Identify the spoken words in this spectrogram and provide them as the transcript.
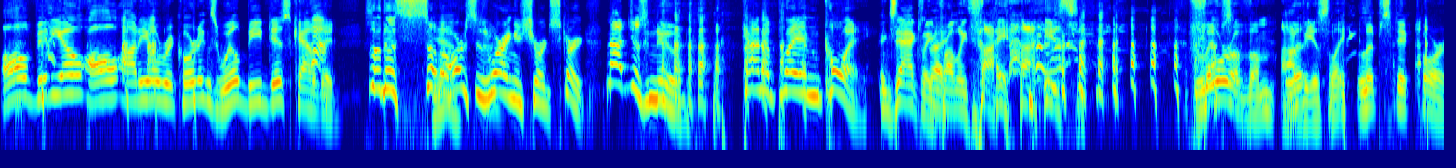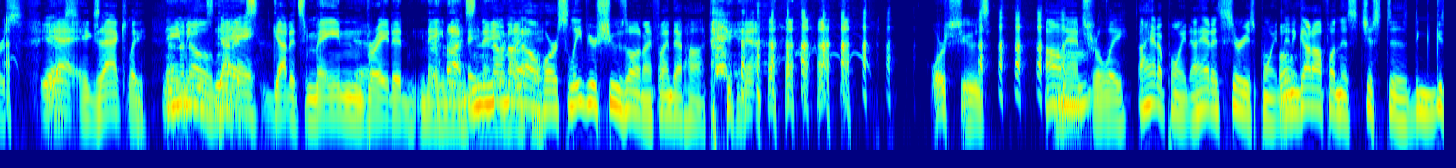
All video, all audio recordings will be discounted. So the so the horse is wearing a short skirt, not just nude, kind of playing coy. Exactly. Right. Probably thigh highs. Four of them, obviously. Lipstick horse. Yes. Yeah, exactly. No, no, no, means Got nay. its, got its mane braided. Name means no, name. no, no, right? horse. Leave your shoes on. I find that hot. Horseshoes. Um, Naturally. I had a point. I had a serious point. And then he got off on this just uh, g-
